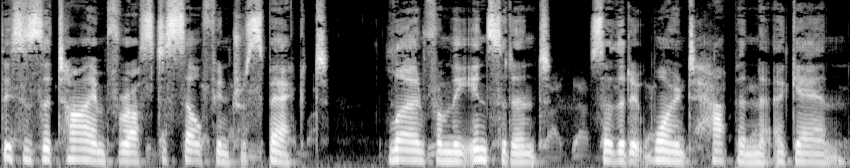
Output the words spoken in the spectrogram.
This is the time for us to self introspect, learn from the incident so that it won't happen again.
